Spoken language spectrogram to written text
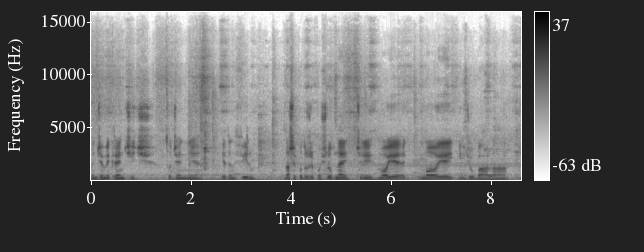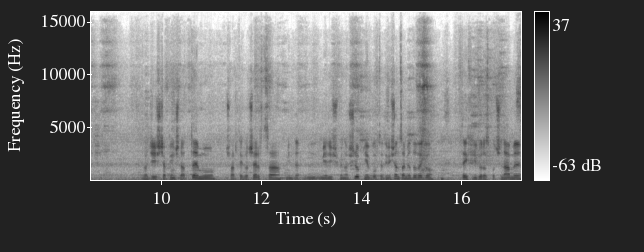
Będziemy kręcić codziennie jeden film z naszej podróży poślubnej, czyli moje, mojej i Dziubala 25 lat temu, 4 czerwca, mieliśmy na ślub, nie było wtedy miesiąca miodowego. W tej chwili go rozpoczynamy.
